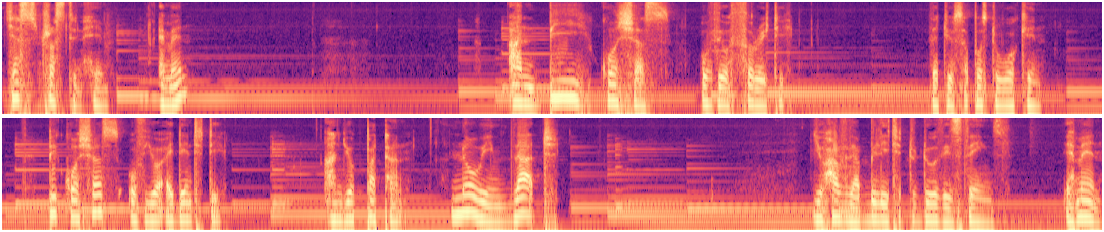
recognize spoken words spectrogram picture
Just trust in Him. Amen. And be conscious of the authority that you're supposed to walk in. Be cautious of your identity and your pattern knowing that you have the ability to do these things. Amen.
